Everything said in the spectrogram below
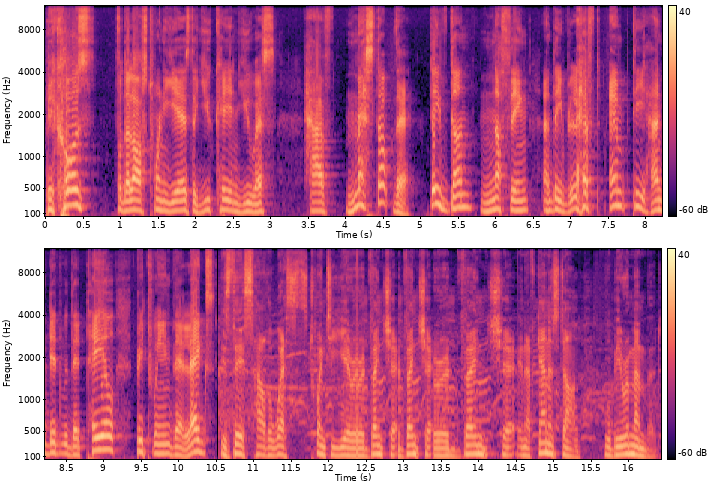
Because for the last 20 years, the UK and US have messed up there. They've done nothing and they've left empty handed with their tail between their legs. Is this how the West's 20 year adventure, adventure, adventure in Afghanistan will be remembered?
